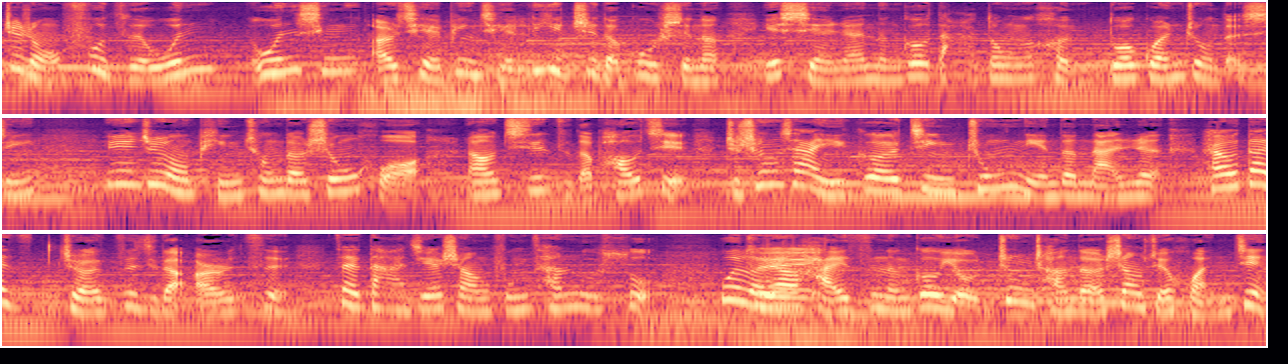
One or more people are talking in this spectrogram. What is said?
这种父子温温馨而且并且励志的故事呢，也显然能够打动很多观众的心。因为这种贫穷的生活，然后妻子的抛弃，只剩下一个近中年的男人，还要带着自己的儿子在大街上风餐露宿。为了让孩子能够有正常的上学环境，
